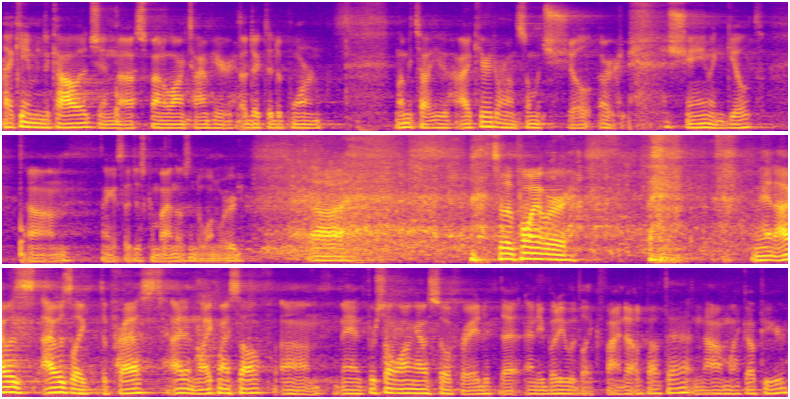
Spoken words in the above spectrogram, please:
I came into college and uh, spent a long time here addicted to porn. Let me tell you, I carried around so much shil- or shame and guilt. Um, I guess I just combined those into one word. Uh, to the point where Man, I was I was like depressed. I didn't like myself. Um, man, for so long I was so afraid that anybody would like find out about that, and now I'm like up here.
